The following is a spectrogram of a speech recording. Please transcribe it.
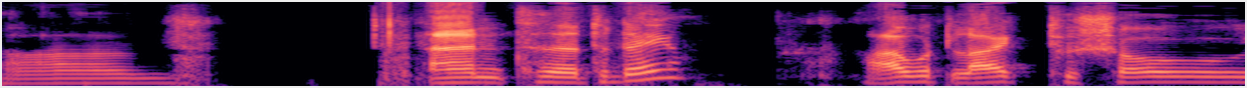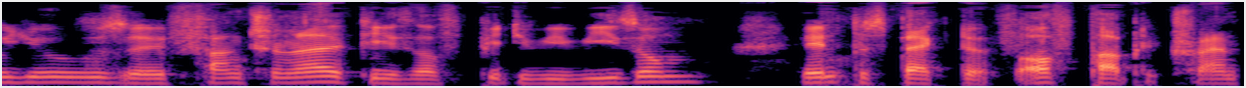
Um, and uh, today I would like to show you the functionalities of PTV Visum in perspective of public transport.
